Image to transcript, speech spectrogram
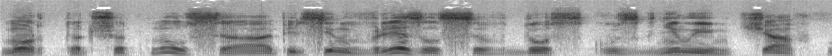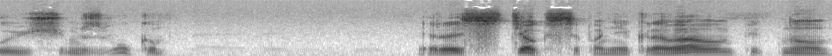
Морт отшатнулся, а апельсин врезался в доску с гнилым чавкающим звуком и растекся по ней кровавым пятном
